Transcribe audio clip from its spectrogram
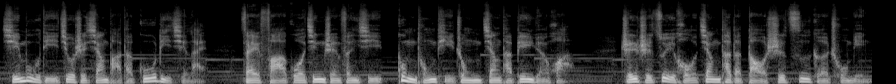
其目的就是想把他孤立起来，在法国精神分析共同体中将他边缘化，直至最后将他的导师资格除名。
